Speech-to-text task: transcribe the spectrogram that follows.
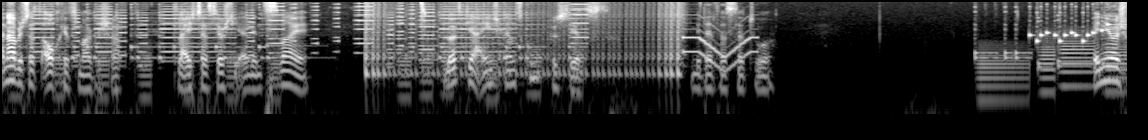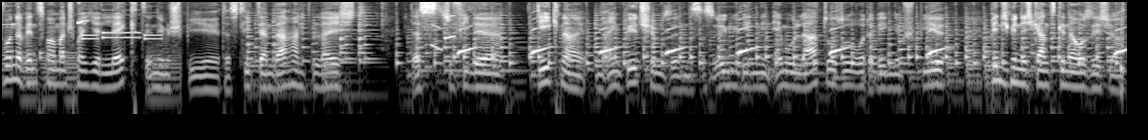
dann habe ich das auch jetzt mal geschafft. Gleich das Yoshi Island 2. Läuft ja eigentlich ganz gut bis jetzt. Mit der Tastatur. Wenn ihr euch wundert, wenn es mal manchmal hier leckt in dem Spiel, das liegt dann daran vielleicht, dass zu viele Gegner in einem Bildschirm sind. Das ist irgendwie wegen dem Emulator so oder wegen dem Spiel. Bin ich mir nicht ganz genau sicher.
